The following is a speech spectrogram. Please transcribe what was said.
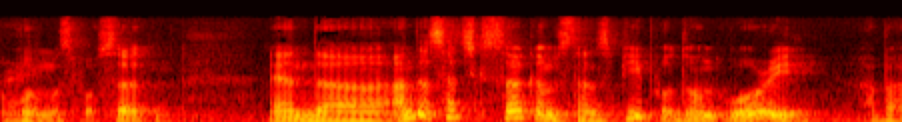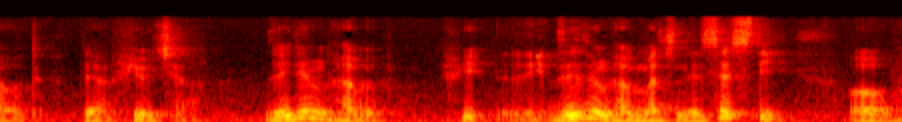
right. almost for certain. And uh, under such circumstance, people don't worry about their future. They didn't have they didn't have much necessity of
